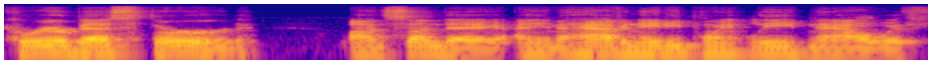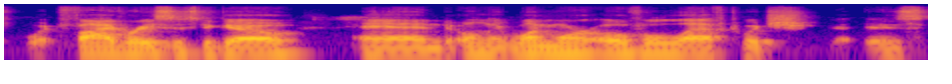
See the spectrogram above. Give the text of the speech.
career best third on Sunday, I mean, have an 80 point lead now with what, five races to go and only one more oval left, which is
